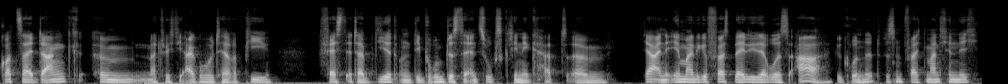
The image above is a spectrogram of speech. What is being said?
Gott sei Dank ähm, natürlich die Alkoholtherapie fest etabliert und die berühmteste Entzugsklinik hat ähm, ja eine ehemalige First Lady der USA gegründet, wissen vielleicht manche nicht,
